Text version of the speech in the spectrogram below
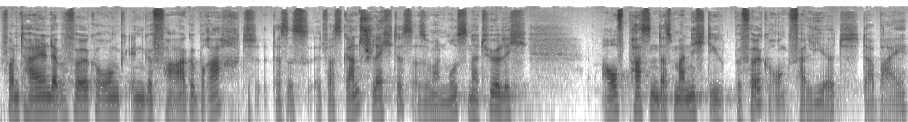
von Teilen der Bevölkerung in Gefahr gebracht. Das ist etwas ganz Schlechtes. Also man muss natürlich aufpassen, dass man nicht die Bevölkerung verliert dabei.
